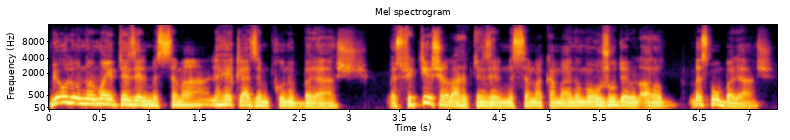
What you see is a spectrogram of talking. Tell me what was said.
بيقولوا إنه المي بتنزل من السماء لهيك لازم تكون ببلاش. بس في كتير شغلات بتنزل من السماء كمان وموجودة بالأرض بس مو ببلاش.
